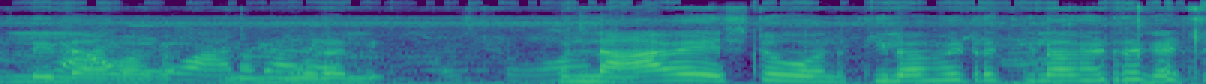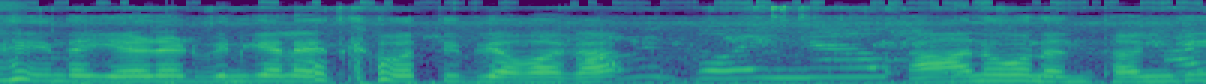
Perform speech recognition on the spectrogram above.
ಇರಲಿಲ್ಲ ಅವಾಗ ನಮ್ಮ ಊರಲ್ಲಿ. ನಾವೇ ಎಷ್ಟು, ಒಂದು ಕಿಲೋಮೀಟ್ರ್ ಕಿಲೋಮೀಟ್ರ್ ಗಟ್ಟಲೆಯಿಂದ ಎರಡೆರಡು ಬಿನ್ಗೆಲ್ಲ ಎತ್ಕೊಬತ್ತಿದ್ವಿ ಅವಾಗ. ನಾನು ನನ್ನ ತಂಗಿ,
